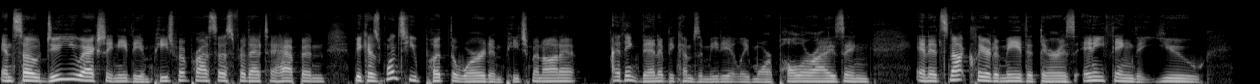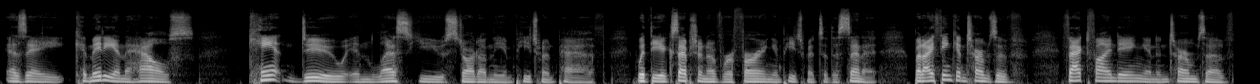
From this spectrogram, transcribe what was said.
And so, do you actually need the impeachment process for that to happen? Because once you put the word impeachment on it, I think then it becomes immediately more polarizing. And it's not clear to me that there is anything that you, as a committee in the House, can't do unless you start on the impeachment path, with the exception of referring impeachment to the Senate. But I think, in terms of fact finding and in terms of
